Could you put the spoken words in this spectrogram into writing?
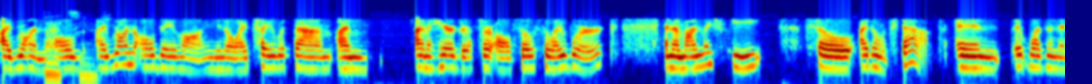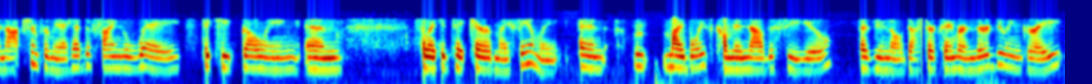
I run That's all huge. I run all day long. You know, I play with them. I'm I'm a hairdresser also, so I work and I'm on my feet, so I don't stop. And it wasn't an option for me. I had to find a way to keep going and so I could take care of my family. And m- my boys come in now to see you, as you know, Dr. Kramer, and they're doing great.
